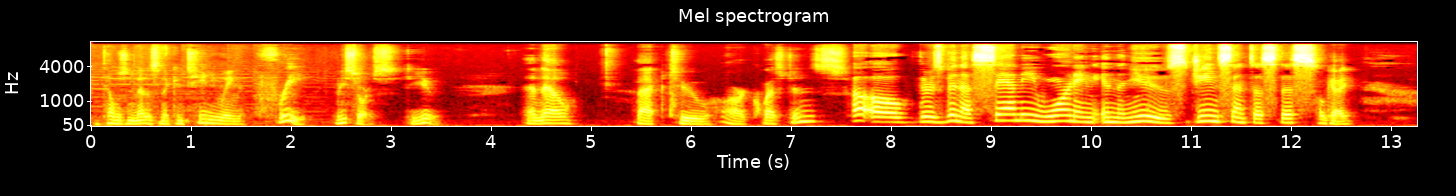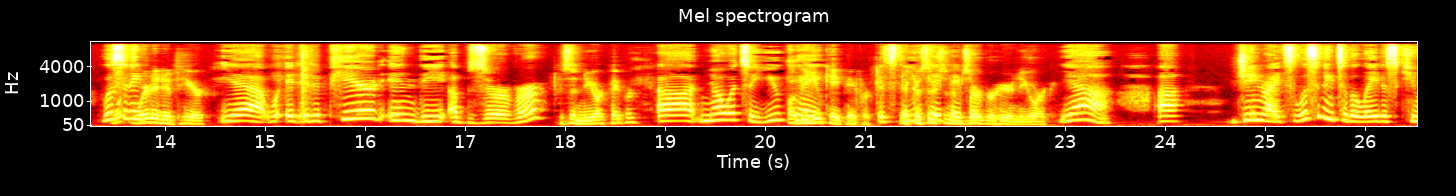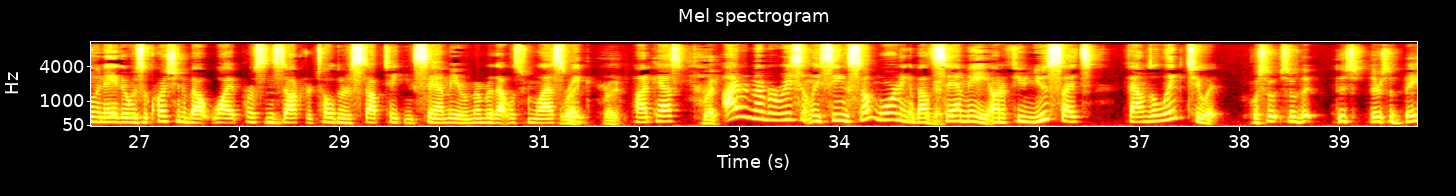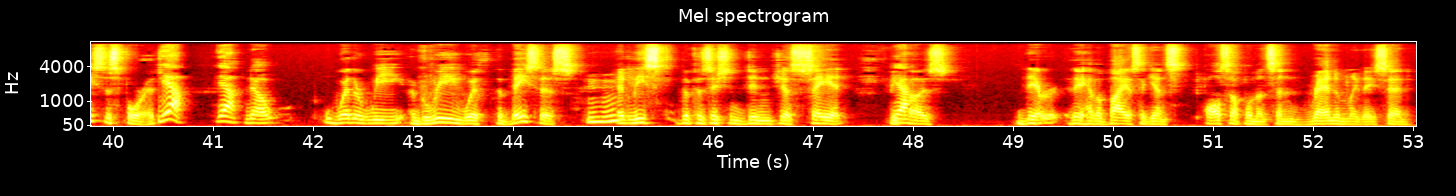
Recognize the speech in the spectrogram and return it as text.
intelligent medicine a continuing free resource to you. And now back to our questions. Uh oh, there's been a SAMe warning in the news. Gene sent us this. Okay. Listening. Wh- Where did it appear? yeah, it, it appeared in the Observer. Is it a New York paper? Uh, no, it's a UK. Oh, the UK paper. It's the yeah, because there's an paper. observer here in New York. Yeah. Uh, Gene writes, listening to the latest Q&A, there was a question about why a person's doctor told her to stop taking SAMe. Remember that was from last Right, week right. podcast? Right. I remember recently seeing some warning about SAMe on a few news sites, found a link to it. Well, so so that this there's a basis for it. Yeah, yeah, Now, whether we agree with the basis, at least the physician didn't just say it Mm-hmm. Yeah. because they're they have a bias against all supplements, and randomly they said.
